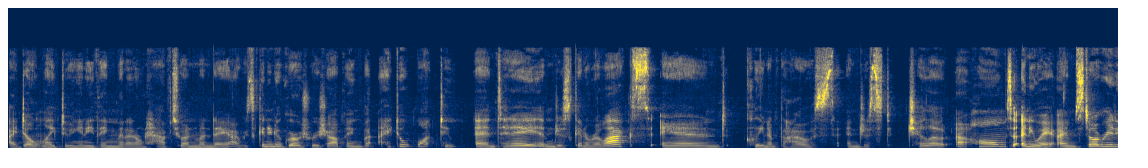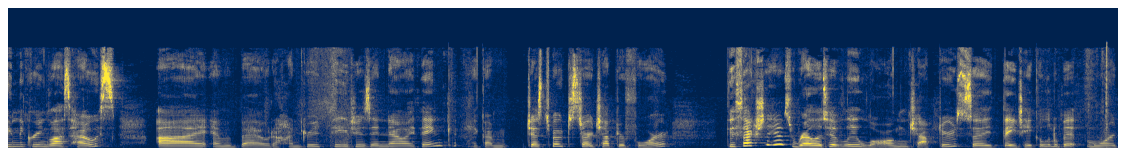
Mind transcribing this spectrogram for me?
I don't like doing anything that I don't have to on Monday. I was gonna do grocery shopping, but I don't want to. And today I'm just gonna relax and clean up the house and just chill out at home. So anyway, I'm still reading The Greenglass House. I am about 100 pages in now, I think. Like I'm just about to start chapter four. This actually has relatively long chapters, so they take a little bit more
